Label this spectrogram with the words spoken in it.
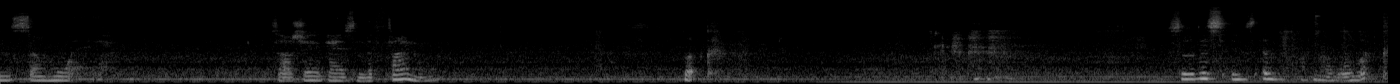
in some way. So I'll show you guys in the final look. So this is a final look.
